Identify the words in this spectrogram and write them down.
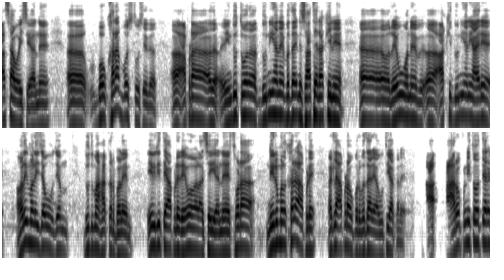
આશા હોય છે. અને બહુ ખરાબ વસ્તુ છે. આપણા હિન્દુત્વ દુનિયાને બધાને સાથે રાખીને રહેવું અને આખી દુનિયાની હારે હળીમળી જવું જેમ દૂધમાં હાકર ભળે એમ. એવી રીતે આપણે રહેવાવાળા છીએ અને થોડા નિર્મળ ખરા આપણે, એટલે આપણા ઉપર વધારે આવું થયા કરે. આરોપની તો અત્યારે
